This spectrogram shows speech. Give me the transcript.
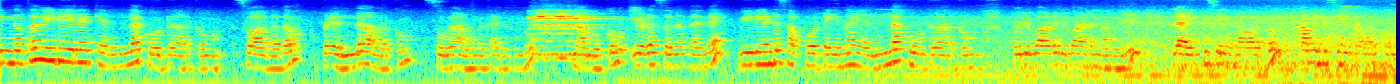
ഇന്നത്തെ വീഡിയോയിലേക്ക് എല്ലാ കൂട്ടുകാർക്കും സ്വാഗതം. അപ്പോഴെല്ലാവർക്കും സുഖമാണെന്ന് കരുതുന്നു. നമുക്കും ഇവിടെ സുഖം തന്നെ. വീഡിയോന്റെ സപ്പോർട്ട് ചെയ്യുന്ന എല്ലാ കൂട്ടുകാർക്കും ഒരുപാട് ഒരുപാട് നന്ദി. ലൈക്ക് ചെയ്യുന്നവർക്കും കമന്റ് ചെയ്യുന്നവർക്കും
